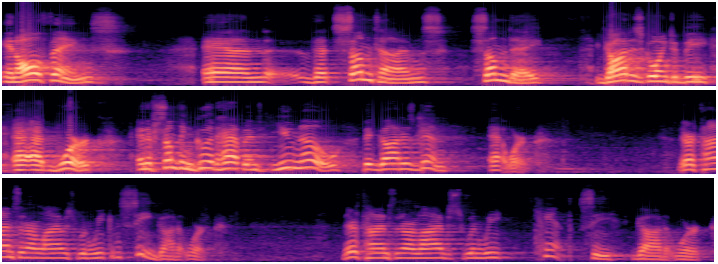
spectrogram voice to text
in all things, and that sometimes, someday, God is going to be at work. And if something good happens, you know that God has been at work. There are times in our lives when we can see God at work. There are times in our lives when we can't see God at work.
